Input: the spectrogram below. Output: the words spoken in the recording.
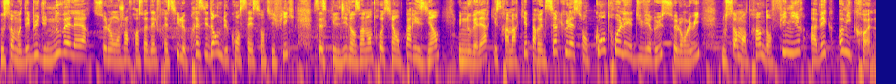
Nous sommes au début d'une nouvelle ère, selon Jean-François Delfrécy, le président du Conseil scientifique. C'est ce qu'il dit dans un entretien en Parisien. Une nouvelle ère qui sera marquée par une circulation contrôlée du virus. Selon lui, nous sommes en train d'en finir avec Omicron.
